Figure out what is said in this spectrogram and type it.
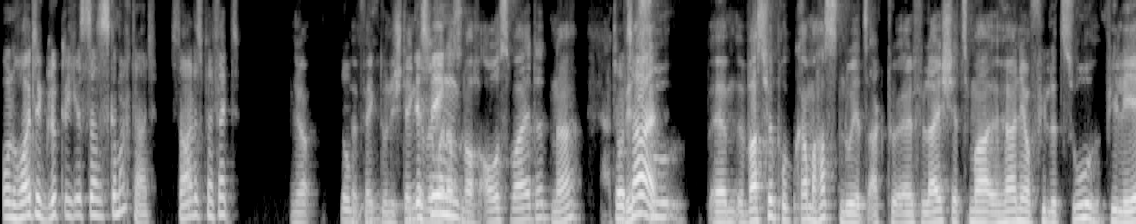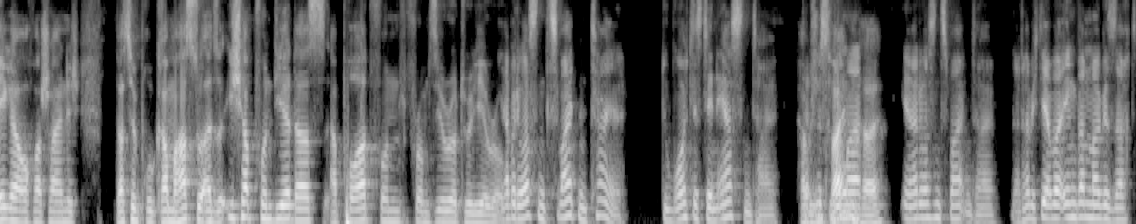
und heute glücklich ist, dass es gemacht hat. Ist doch alles perfekt. Ja, So, perfekt. Und ich denke, wenn deswegen, man das noch ausweitet, ne? ja, total. Willst du, ähm, was für Programme hast du jetzt aktuell? Vielleicht jetzt mal, hören ja auch viele zu, viele Jäger auch wahrscheinlich. Was für Programme hast du? Also ich habe von dir das Apport von From Zero to Hero. Ja, aber du hast einen zweiten Teil. Du bräuchtest den ersten Teil. habe ich einen zweiten mal- Teil? Ja, du hast einen zweiten Teil. Das habe ich dir aber irgendwann mal gesagt.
